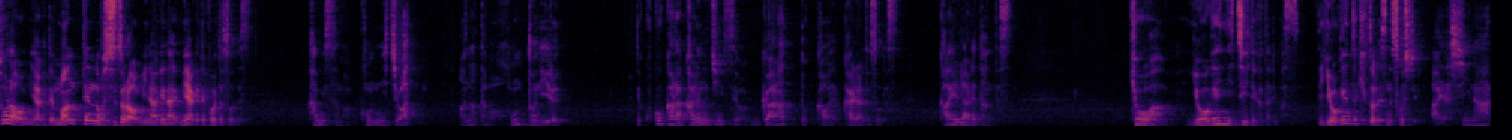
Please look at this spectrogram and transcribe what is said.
空を見上げて満天の星空を見上げない見上げてこう言ったそうです。神様こんにちは。あなたは本当にいる。でここから彼の人生はガラッと変えられたそうです。変えられたんです。今日は予言について語ります。で予言と聞くとですね少し怪しいな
